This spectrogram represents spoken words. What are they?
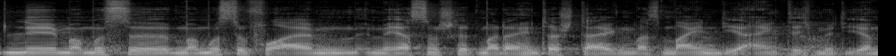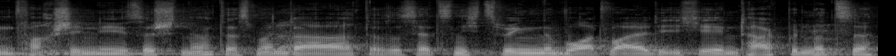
Nee, man musste, man musste vor allem im ersten Schritt mal dahinter steigen, was meinen die eigentlich ja. mit ihrem Fach Chinesisch. Ne? Dass man ja. da, das ist jetzt nicht zwingend eine Wortwahl, die ich jeden Tag benutze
